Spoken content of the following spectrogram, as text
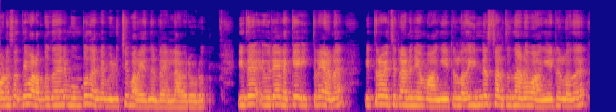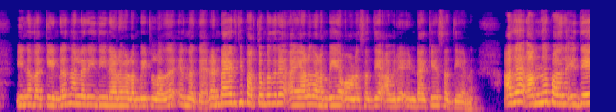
ഓണസദ്യ വിളമ്പുന്നതിന് മുമ്പ് തന്നെ വിളിച്ചു പറയുന്നുണ്ട് എല്ലാവരോടും. ഇത് ഒരു ഇത്രയാണ്. ഇത്ര വെച്ചിട്ടാണ് ഞാൻ വാങ്ങിയിട്ടുള്ളത്. ഇന്ന സ്ഥലത്തു നിന്നാണ് വാങ്ങിയിട്ടുള്ളത്. ഇന്നതൊക്കെ ഉണ്ട്. നല്ല രീതിയിലാണ് വിളമ്പിയിട്ടുള്ളത് എന്നൊക്കെ. രണ്ടായിരത്തി പത്തൊമ്പതിൽ അയാൾ വിളമ്പിയ ഓണസദ്യ അവർ ഉണ്ടാക്കിയ സദ്യയാണ്. അത് അന്ന് ഇതേ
